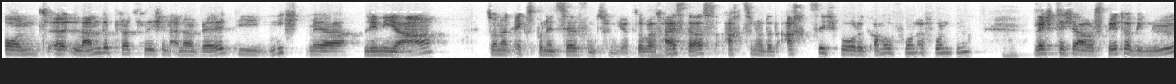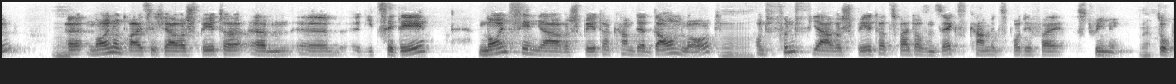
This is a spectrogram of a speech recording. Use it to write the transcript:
und äh, lande plötzlich in einer Welt, die nicht mehr linear sondern exponentiell funktioniert. So, was heißt das? 1880 wurde Grammophon erfunden, 60 Jahre später Vinyl, äh, 39 Jahre später ähm, äh, die CD, 19 Jahre später kam der Download mhm. und fünf Jahre später, 2006, kam mit Spotify Streaming. Ja. So,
